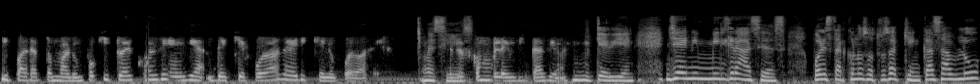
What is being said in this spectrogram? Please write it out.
y para tomar un poquito de conciencia de qué puedo hacer y qué no puedo hacer. Así Eso es. es como la invitación. Qué bien. Jenny, mil gracias por estar con nosotros aquí en Casa Blue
